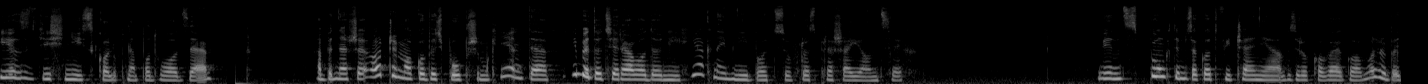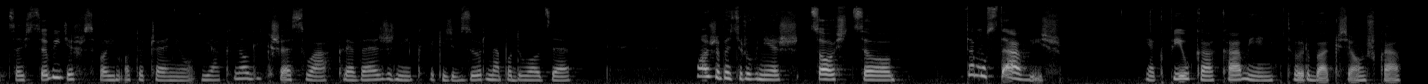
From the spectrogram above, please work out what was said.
i jest gdzieś nisko lub na podłodze, aby nasze oczy mogły być półprzymknięte i by docierało do nich jak najmniej bodźców rozpraszających. Więc punktem zakotwiczenia wzrokowego może być coś, co widzisz w swoim otoczeniu, jak nogi krzesła, krawężnik, jakiś wzór na podłodze. Może być również coś, co tam ustawisz, jak piłka, kamień, torba, książka,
